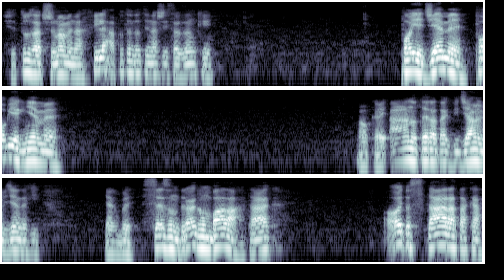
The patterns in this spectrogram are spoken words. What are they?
się tu zatrzymamy na chwilę, a potem do tej naszej sadzonki pojedziemy, pobiegniemy. Okej, a no teraz tak widziałem, widziałem taki jakby sezon Dragon Balla, tak? Oj, to stara taka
